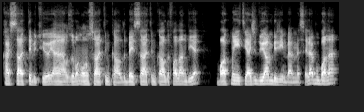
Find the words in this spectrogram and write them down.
Kaç saatte bitiyor? Yani o zaman 10 saatim kaldı, 5 saatim kaldı falan diye bakmaya ihtiyacı duyan biriyim ben mesela. Bu bana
